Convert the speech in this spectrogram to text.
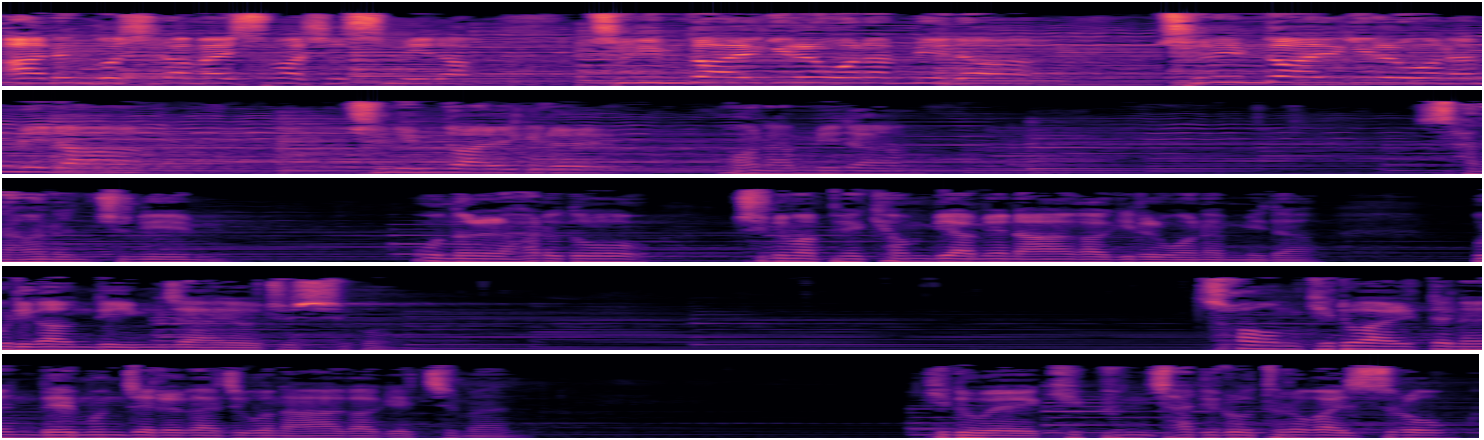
아는 것이라 말씀하셨습니다. 주님도 알기를 원합니다. 주님도 알기를 원합니다. 주님도 알기를 원합니다. 사랑하는 주님 오늘 하루도 주님 앞에 겸비하며 나아가기를 원합니다. 우리 가운데 임자하여 주시고 처음 기도할 때는 내 문제를 가지고 나아가겠지만 기도의 깊은 자리로 들어갈수록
